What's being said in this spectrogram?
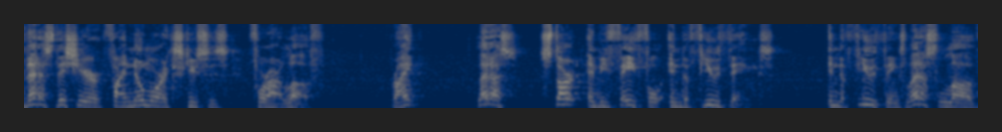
let us this year find no more excuses for our love, right? Let us start and be faithful in the few things. In the few things, let us love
